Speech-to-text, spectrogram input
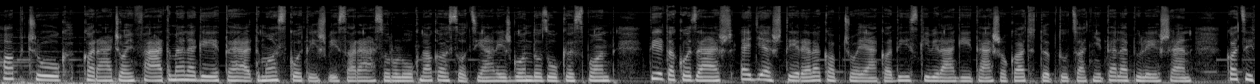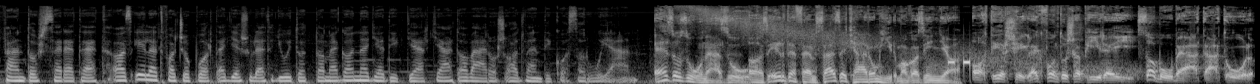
Habcsók, karácsonyfát, melegételt, maszkot és visszarászorulóknak a Szociális Gondozóközpont. Tiltakozás, egy estére lekapcsolják a díszkivilágításokat több tucatnyi településen. Kacifántos szeretet, az Életfacsoport Egyesület gyújtotta meg a negyedik gyertyát a város adventi koszorúján. Ez a Zónázó, az Érdefem 1013 hírmagazinja. A térség legfontosabb hírei Szabó Beátától.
